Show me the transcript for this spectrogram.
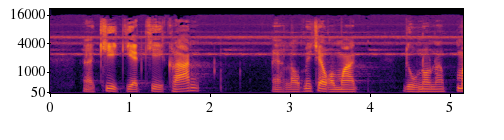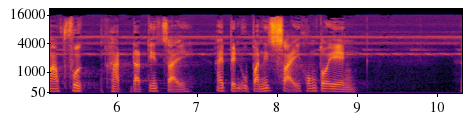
ำขี้เกียจขี้คลาน เราไม่ใช่ว่ามาอยู่นนมาฝึกหัดดัดนิสัย ให้เป็นอุปนิสัยของตัวเองเ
